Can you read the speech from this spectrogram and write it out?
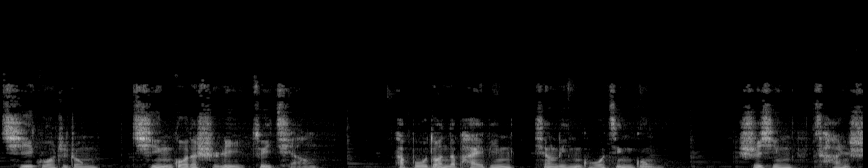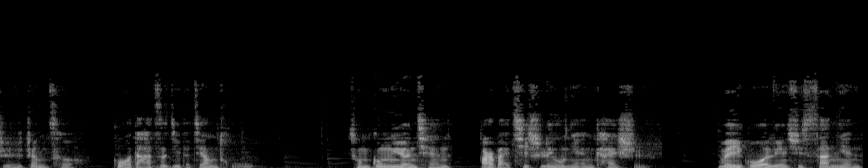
七国之中，秦国的实力最强，他不断的派兵向邻国进攻。实行蚕食政策，扩大自己的疆土。从公元前二百七十六年开始，魏国连续三年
